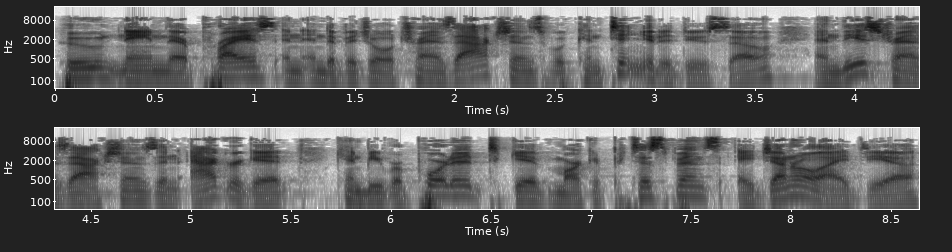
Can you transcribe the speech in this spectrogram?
who name their price in individual transactions would continue to do so. And these transactions in aggregate can be reported to give market participants a general idea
